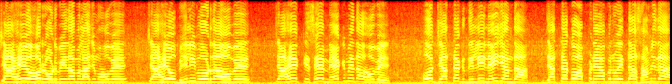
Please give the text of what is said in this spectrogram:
ਚਾਹੇ ਉਹ ਰੋਡਵੇ ਦਾ ਮੁਲਾਜ਼ਮ ਹੋਵੇ ਚਾਹੇ ਉਹ ਬਿਜਲੀ ਬੋਰਡ ਦਾ ਹੋਵੇ ਚਾਹੇ ਕਿਸੇ ਮਹਿਕਮੇ ਦਾ ਹੋਵੇ ਉਹ ਜਦ ਤੱਕ ਦਿੱਲੀ ਨਹੀਂ ਜਾਂਦਾ ਜਦ ਤੱਕ ਉਹ ਆਪਣੇ ਆਪ ਨੂੰ ਇਦਾਂ ਸਮਝਦਾ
